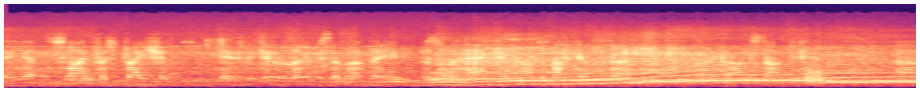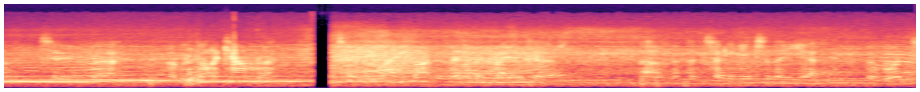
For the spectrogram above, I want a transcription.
The uh, slight frustration is we do lose them at the, the sort of hairpin on the back of uh, the grandstand here. Um, to, uh, but we've got a camera turning right in the middle of the Craner Curves um, and turning into the, uh, the woods.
